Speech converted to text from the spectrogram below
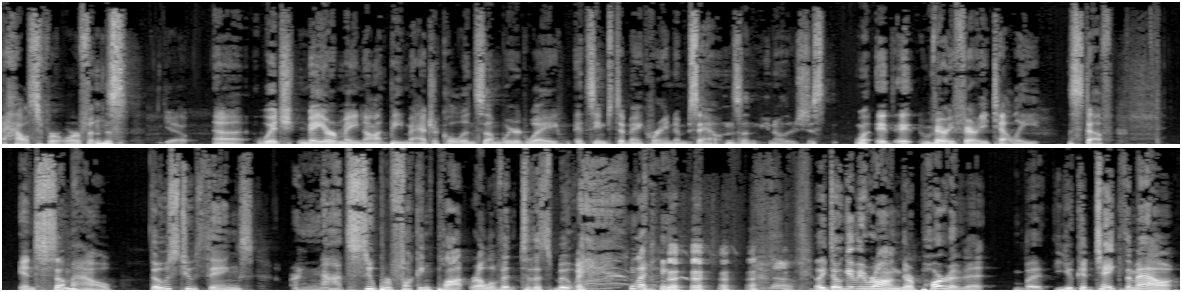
house for orphans. Know. Uh, which may or may not be magical in some weird way. It seems to make random sounds, and you know, there's just well, it, it very fairy tale stuff. And somehow, those two things are not super fucking plot relevant to this movie. like, No. like, don't get me wrong, they're part of it, but you could take them out,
